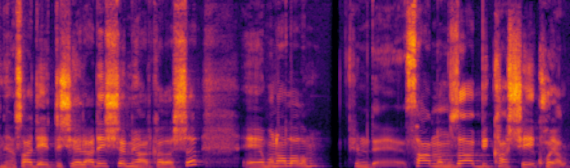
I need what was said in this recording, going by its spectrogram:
Yani sadece etli şeyler de işlemiyor arkadaşlar. Ee, bunu alalım. Şimdi sarnımıza birkaç şeyi koyalım.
